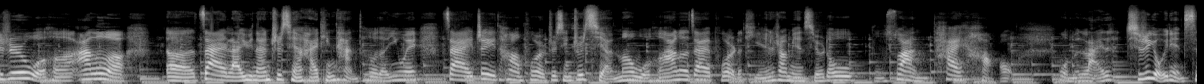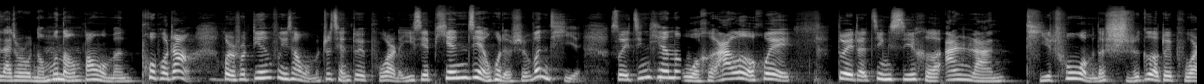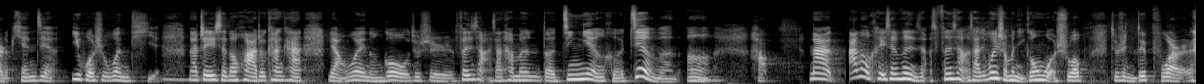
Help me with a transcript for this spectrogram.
其实我和阿乐，呃，在来云南之前还挺忐忑的，因为在这一趟普洱之行之前呢，我和阿乐在普洱的体验上面其实都不算太好。我们来的其实有一点期待，就是能不能帮我们破破障，或者说颠覆一下我们之前对普洱的一些偏见或者是问题。所以今天呢，我和阿乐会对着静熙和安然。提出我们的十个对普洱的偏见，亦或是问题。那这一些的话，就看看两位能够就是分享一下他们的经验和见闻。嗯，好，那阿乐可以先分享分享一下，为什么你跟我说，就是你对普洱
